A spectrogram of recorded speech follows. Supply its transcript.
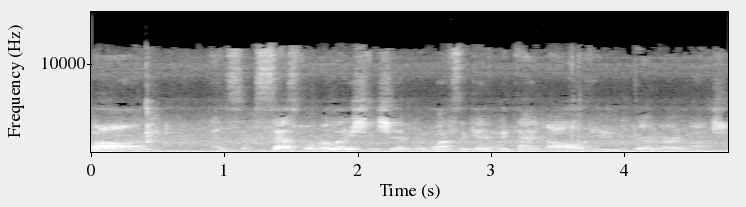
long and successful relationship, and once again, we thank all of you very, very much.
